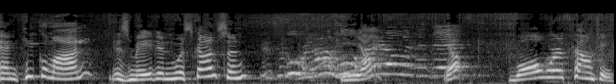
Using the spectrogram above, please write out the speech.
And Kikkoman is made in Wisconsin. Oh, Yep. I it is. Yep. Walworth County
